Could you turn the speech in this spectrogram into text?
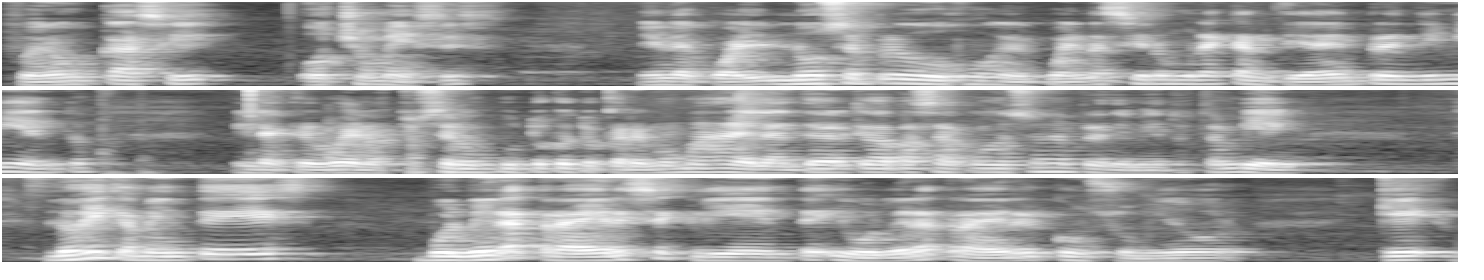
fueron casi ocho meses, en la cual no se produjo, en el cual nacieron una cantidad de emprendimientos, en la que, bueno, esto será un punto que tocaremos más adelante, a ver qué va a pasar con esos emprendimientos también. Lógicamente es volver a traer ese cliente y volver a traer el consumidor que,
